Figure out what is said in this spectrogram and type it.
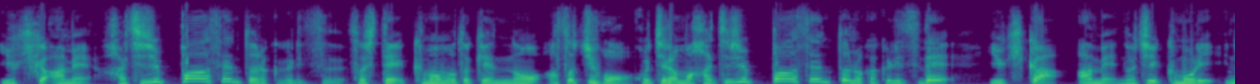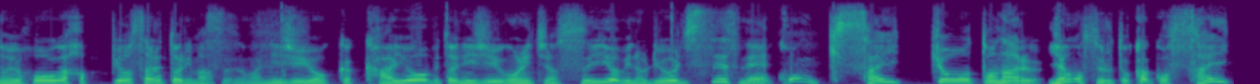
雪か雨80%の確率。そして熊本県の阿蘇地方、こちらも80%の確率で雪か雨後曇りの予報が発表されております。24日火曜日と25日の水曜日の両日ですね。今季最強となる、やもすると過去最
